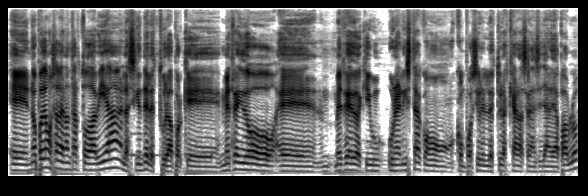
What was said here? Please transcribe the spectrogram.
Eh, no podemos adelantar todavía la siguiente lectura porque me he traído, eh, me he traído aquí una lista con, posibles lecturas que ahora se la enseñaré a Pablo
